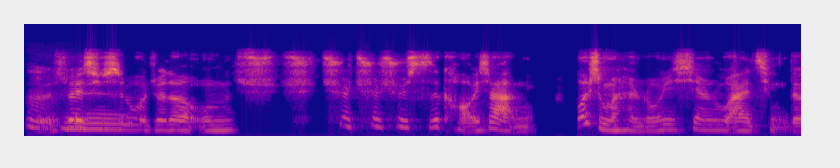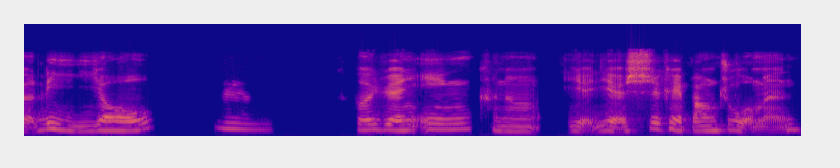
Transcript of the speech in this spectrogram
对，嗯所以其实我嗯觉得我们去去去去去思考一下，你为什么很容易陷入爱情的理由嗯和原因，可能也也是可以帮助我们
